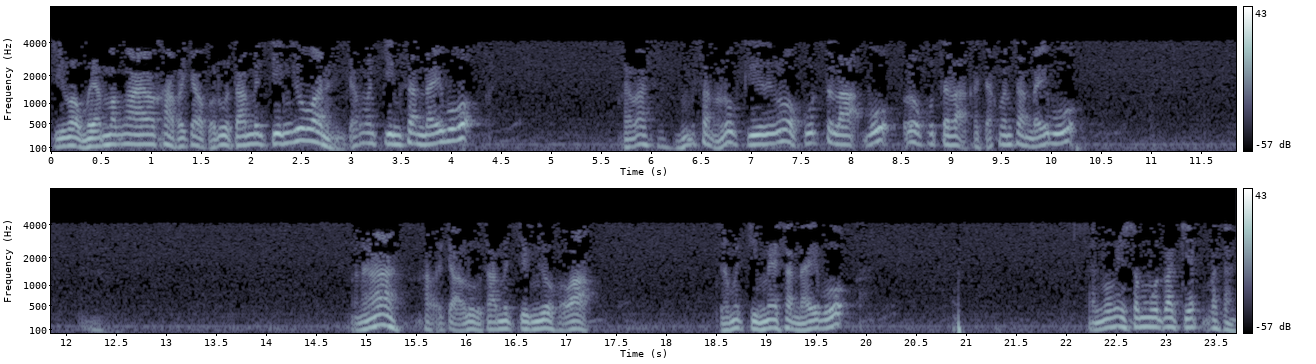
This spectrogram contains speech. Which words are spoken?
ที่ว่าแบบมักง่ายว่าข้าพเจ้าก็รู้ตามเป็นจริงย้วนจากมันจริงสั้นไหนบุใครว่าสั่งโลกกีหรือโลกกุตละบุโลกกุตละขจักมันสั้นไหนบุนะข้าพเจ้ารู้ตามเป็นจริงอยู่เพราะว่าจะไม่จริงแม่สันไหนบุ สันบ่มีสมมุติว่าเก็บว่าสัน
